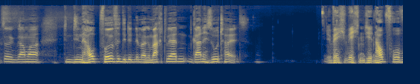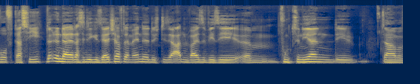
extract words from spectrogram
sag mal, den, den Hauptvorwürfe, die denn immer gemacht werden, gar nicht so teilst. Welch, welchen den Hauptvorwurf, dass sie? Dass sie die Gesellschaft am Ende durch diese Art und Weise, wie sie ähm, funktionieren, die wir,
